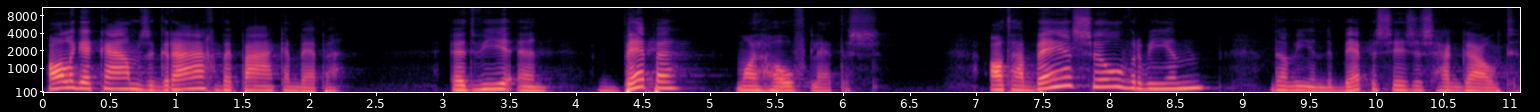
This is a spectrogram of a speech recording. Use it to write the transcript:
Alle kwamen ze graag bij Paak en Beppe. Het wie een Beppe met hoofdletters. Als haar bijen zilver wien, dan wien de Beppe haar goud.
